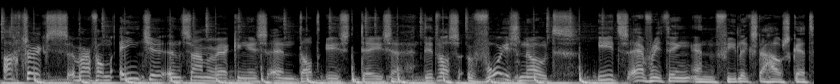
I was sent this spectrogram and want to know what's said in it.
Acht tracks, waarvan eentje een samenwerking is. En dat is deze. Dit was Voice Note, Eats Everything en Felix de Housecat.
